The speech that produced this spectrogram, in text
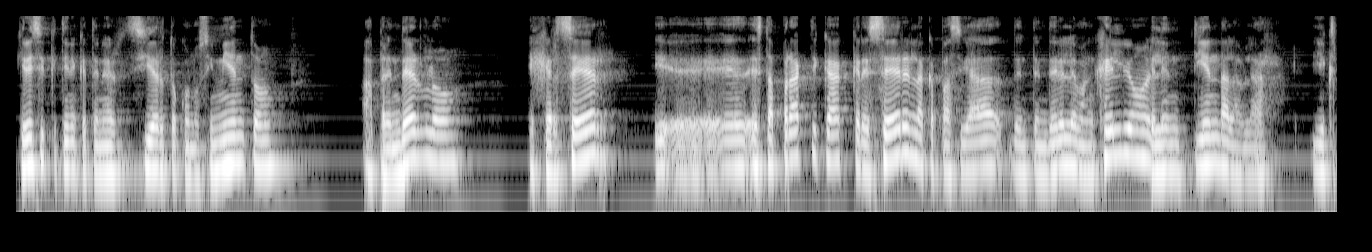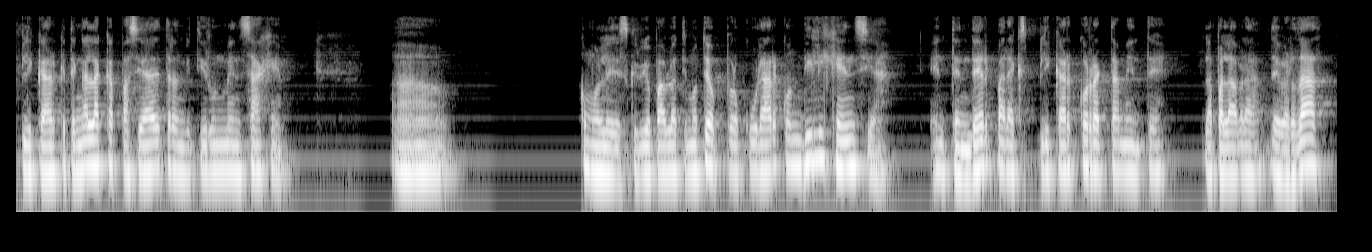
Quiere decir que tiene que tener cierto conocimiento, aprenderlo, ejercer esta práctica, crecer en la capacidad de entender el Evangelio, que entienda al hablar y explicar, que tenga la capacidad de transmitir un mensaje. Ah, como le escribió Pablo a Timoteo, procurar con diligencia entender para explicar correctamente la palabra de verdad.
